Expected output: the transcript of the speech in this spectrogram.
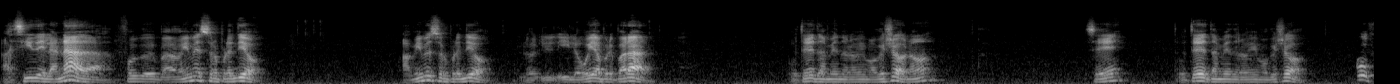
Así de la nada. Fue, a mí me sorprendió. A mí me sorprendió. Lo- y lo voy a preparar. Ustedes están viendo lo mismo que yo, ¿no? ¿Sí? Ustedes están viendo lo mismo que yo. Uf,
